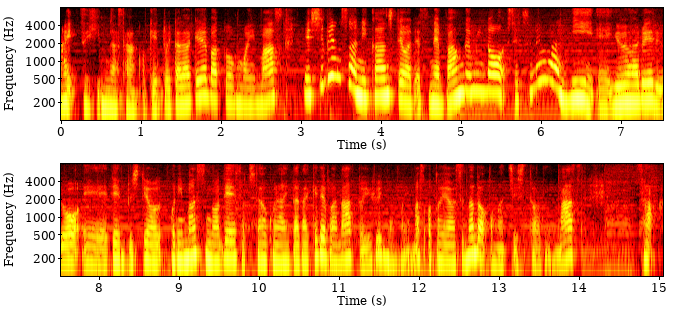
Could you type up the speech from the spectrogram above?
はい。ぜひ皆さんご検討いただければと思います。え渋谷さんに関してはですね、番組の説明欄に、え URL を、え添付しておりますので、そちらをご覧いただければなというふうに思います。お問い合わせなどお待ちしております。さあ、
